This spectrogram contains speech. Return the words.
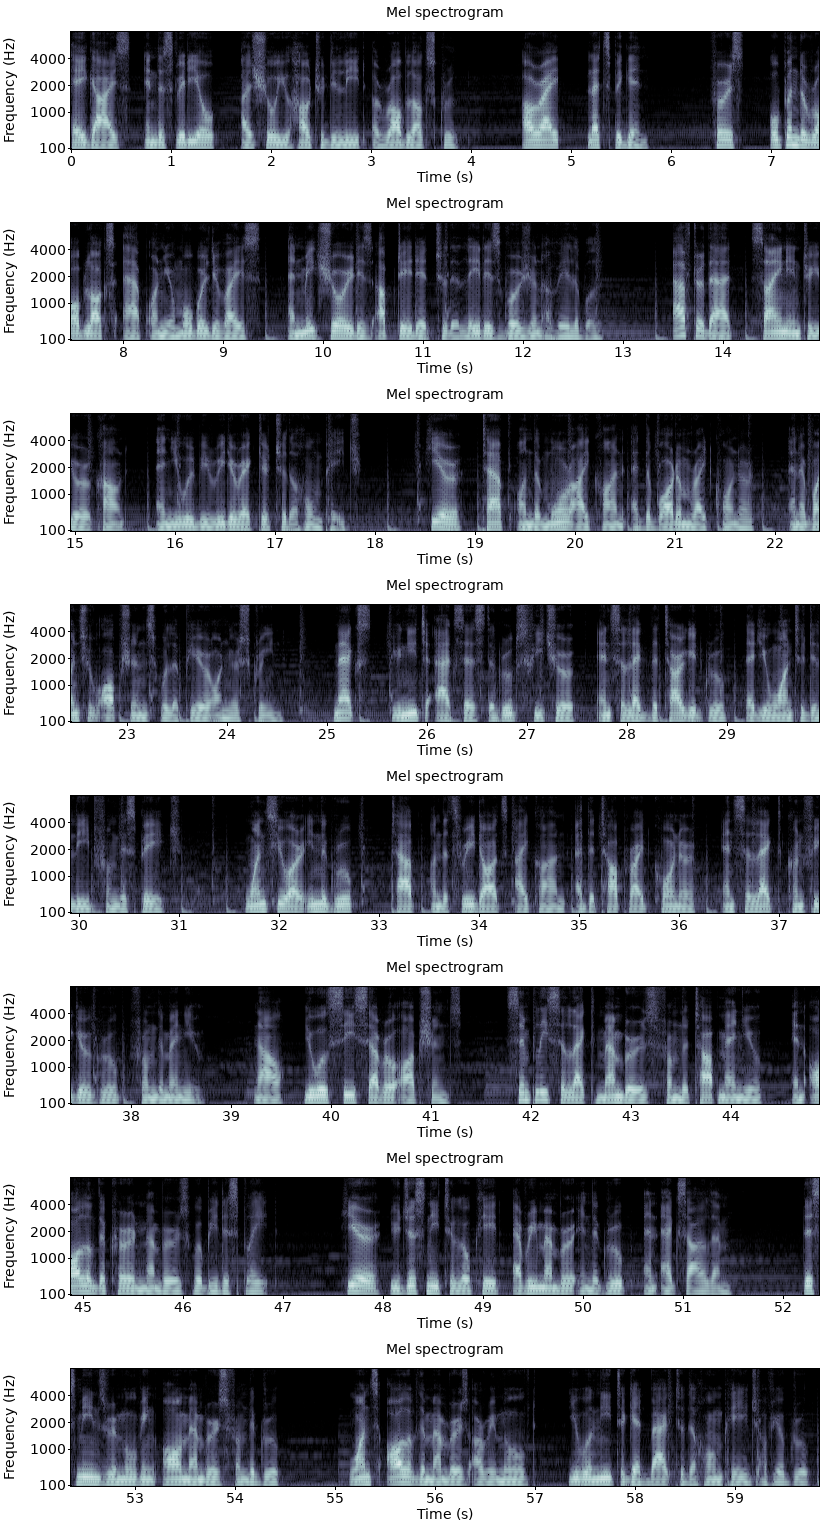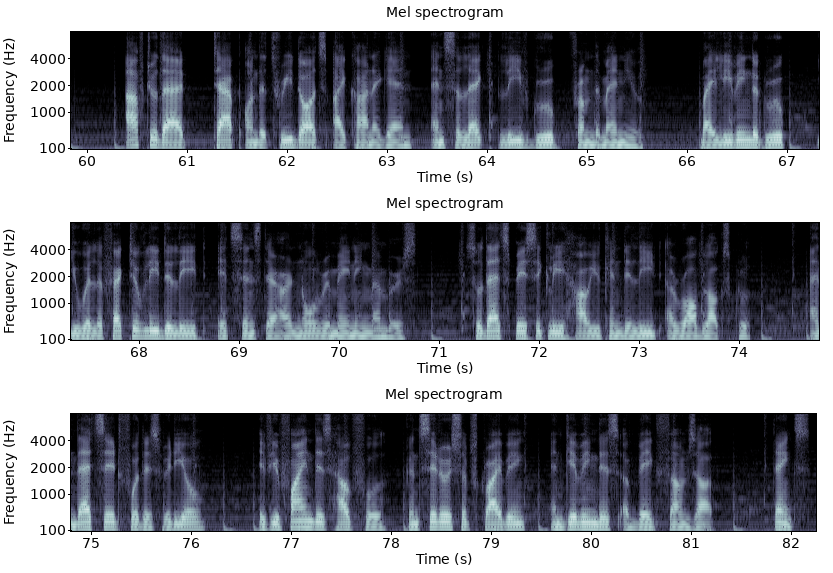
Hey guys, in this video, I'll show you how to delete a Roblox group. Alright, let's begin. First, open the Roblox app on your mobile device and make sure it is updated to the latest version available. After that, sign into your account and you will be redirected to the home page. Here, tap on the More icon at the bottom right corner and a bunch of options will appear on your screen. Next, you need to access the groups feature and select the target group that you want to delete from this page. Once you are in the group, tap on the three dots icon at the top right corner and select configure group from the menu. Now, you will see several options. Simply select members from the top menu and all of the current members will be displayed. Here, you just need to locate every member in the group and exile them. This means removing all members from the group. Once all of the members are removed, you will need to get back to the home page of your group. After that, tap on the three dots icon again and select Leave Group from the menu. By leaving the group, you will effectively delete it since there are no remaining members. So that's basically how you can delete a Roblox group. And that's it for this video. If you find this helpful, consider subscribing and giving this a big thumbs up. Thanks.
